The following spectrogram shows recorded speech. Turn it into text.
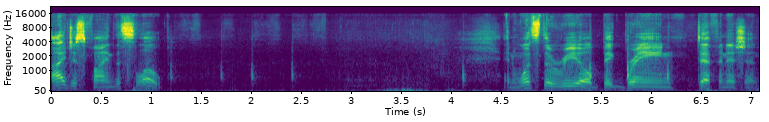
I just find the slope. And what's the real big brain definition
